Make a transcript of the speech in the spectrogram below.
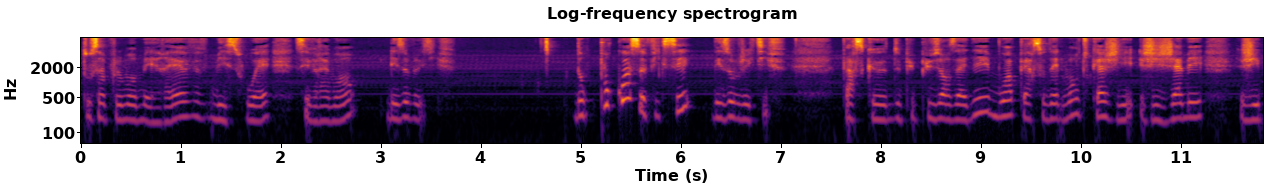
tout simplement mes rêves, mes souhaits, c'est vraiment les objectifs. Donc pourquoi se fixer des objectifs? Parce que depuis plusieurs années, moi personnellement, en tout cas, j'ai jamais, j'ai,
